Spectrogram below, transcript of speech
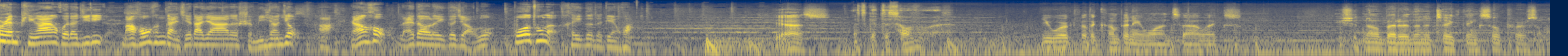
众人平安回到基地，马红很感谢大家的舍命相救啊，然后来到了一个角落，拨通了黑哥的电话。Yes. Let's get this over with. You worked for the company once, Alex. You should know better than to take things so personal.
